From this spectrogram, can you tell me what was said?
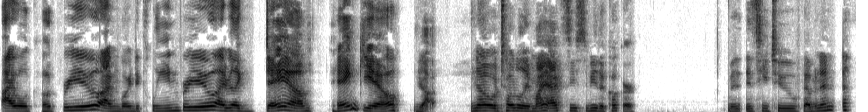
I will cook for you. I'm going to clean for you." I'd be like, "Damn, thank you." Yeah. No, totally. My ex used to be the cooker. Is he too feminine?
